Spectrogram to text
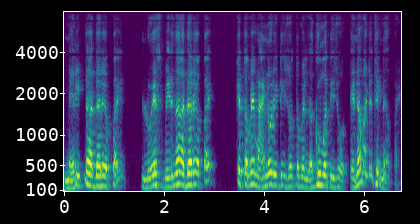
મેરિટના આધારે અપાય લોએસ્ટ બિડના આધારે અપાય કે તમે માઇનોરિટી છો તમે લઘુમતી છો એના માટે થઈને અપાય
